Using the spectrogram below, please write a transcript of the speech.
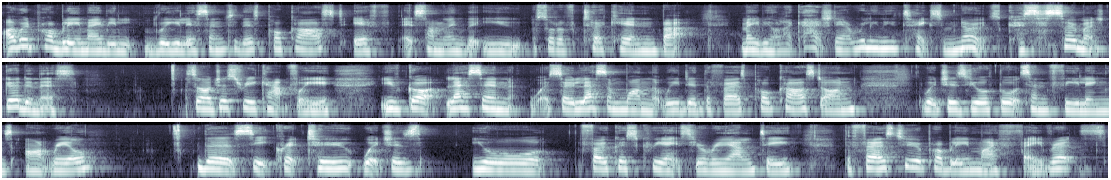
I would probably maybe re listen to this podcast if it's something that you sort of took in, but maybe you're like, actually, I really need to take some notes because there's so much good in this. So I'll just recap for you. You've got lesson so lesson 1 that we did the first podcast on, which is your thoughts and feelings aren't real. The secret 2, which is your focus creates your reality. The first two are probably my favorites.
